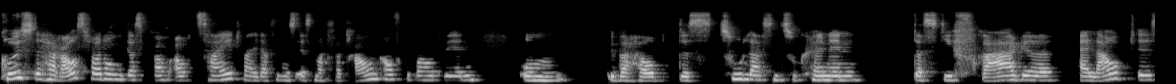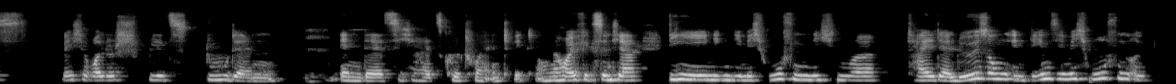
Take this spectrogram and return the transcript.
größte Herausforderung, das braucht auch Zeit, weil dafür muss erstmal Vertrauen aufgebaut werden, um überhaupt das zulassen zu können, dass die Frage erlaubt ist, welche Rolle spielst du denn in der Sicherheitskulturentwicklung? Häufig sind ja diejenigen, die mich rufen, nicht nur Teil der Lösung, indem sie mich rufen und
